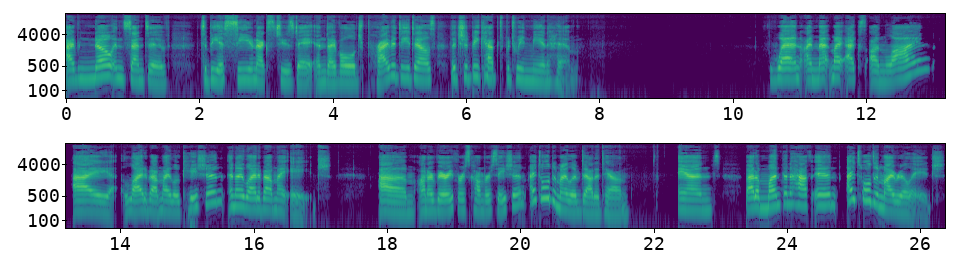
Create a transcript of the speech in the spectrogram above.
I have no incentive to be a see you next Tuesday and divulge private details that should be kept between me and him. When I met my ex online, I lied about my location and I lied about my age. Um, on our very first conversation, I told him I lived out of town. And about a month and a half in, I told him my real age.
